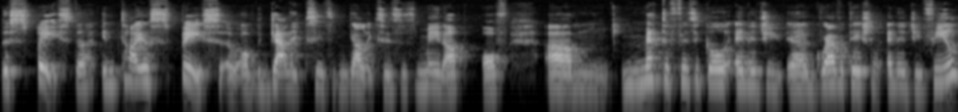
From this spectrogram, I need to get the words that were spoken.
the space the entire space of the galaxies and galaxies is made up of um, metaphysical energy uh, gravitational energy field.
